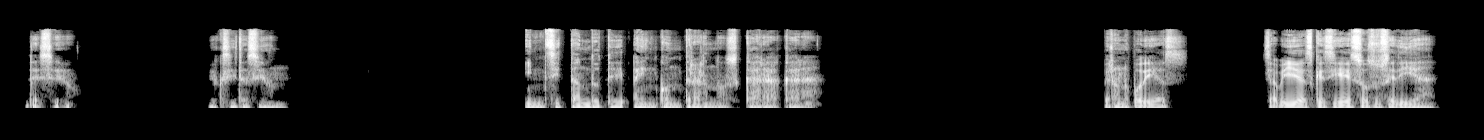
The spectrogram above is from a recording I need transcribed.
deseo y excitación. incitándote a encontrarnos cara a cara. Pero no podías. Sabías que si eso sucedía,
